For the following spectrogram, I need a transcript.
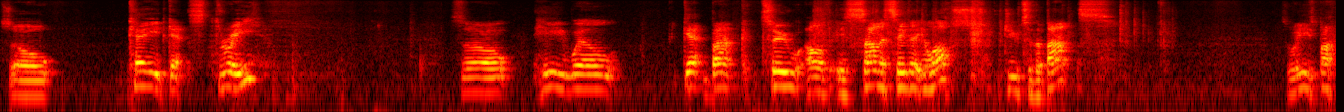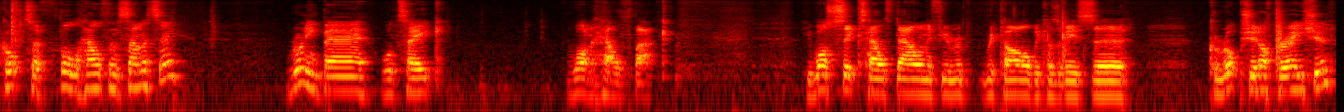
So, Cade gets three. So, he will get back two of his sanity that he lost due to the bats. So he's back up to full health and sanity. Running Bear will take one health back. He was six health down, if you re recall, because of his uh, corruption operation.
